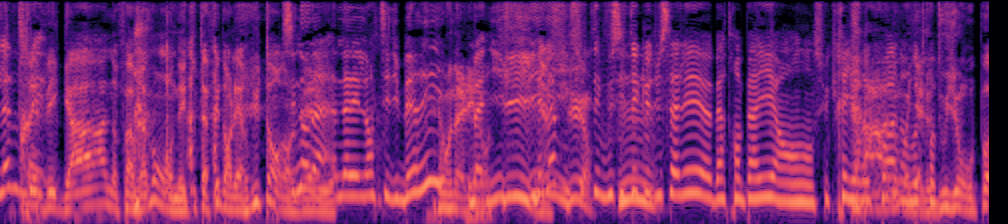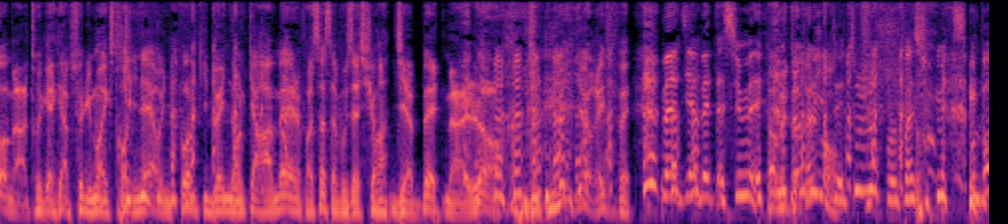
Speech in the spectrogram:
là, vous très avez- véganes. Enfin, vraiment, on est tout à fait dans l'air du temps. Dans Sinon, on le a, on a les lentilles du Berry. Et on a les Magnifique. lentilles, Mais bien là, vous sûr. citez, vous citez que Mm. du salé, euh, Bertrand Perrier, en sucré, il y aurait Ah quoi non, dans il y a le douillon aux pommes, un truc absolument extraordinaire, une pomme qui baigne dans le caramel. Enfin, ça, ça vous assure un diabète, mais alors, du meilleur effet. Mais un diabète assumé. Ah, mais totalement. Oui, toujours, faut, faut assumer son, Bon.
